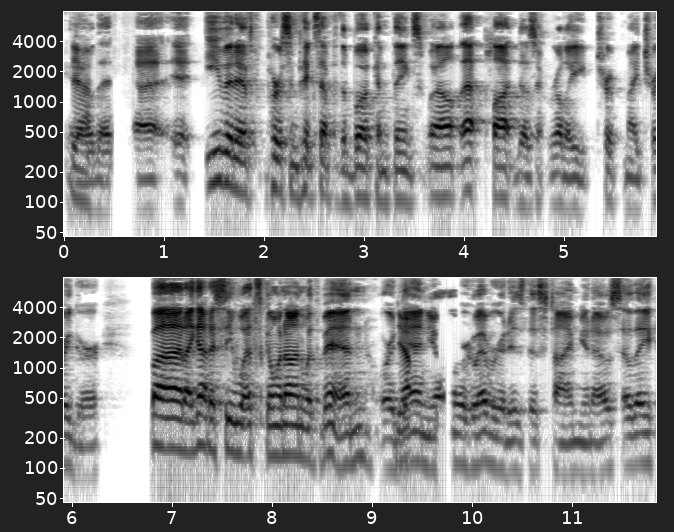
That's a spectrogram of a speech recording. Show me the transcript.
You yeah. know that uh, it, even if a person picks up the book and thinks, "Well, that plot doesn't really trip my trigger," but I got to see what's going on with Ben or yep. Daniel or whoever it is this time, you know. So they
